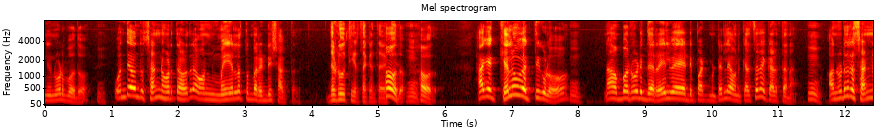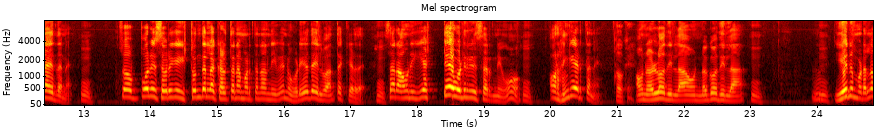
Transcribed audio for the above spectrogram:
ನೀವು ನೋಡ್ಬೋದು ಒಂದೇ ಒಂದು ಸಣ್ಣ ಹೊಡೆತ ಹೊಡೆದ್ರೆ ಅವನ ಮೈಯೆಲ್ಲ ತುಂಬ ರೆಡ್ಡಿಶ್ ಆಗ್ತದೆ. ದಡೂತಿ ಇರ್ತಕ್ಕಂಥ ಹೌದು ಹೌದು. ಹಾಗೆ ಕೆಲವು ವ್ಯಕ್ತಿಗಳು ನಾ ಒಬ್ಬ ನೋಡಿದ್ದೆ ರೈಲ್ವೆ ಡಿಪಾರ್ಟ್ಮೆಂಟಲ್ಲಿ ಅವನ ಕೆಲಸನೇ ಕಳ್ತಾನೆ. ಅವ್ನು ನೋಡಿದ್ರೆ ಸಣ್ಣ ಇದ್ದಾನೆ. ಸೊ ಪೊಲೀಸ್ ಅವರಿಗೆ ಇಷ್ಟೊಂದೆಲ್ಲ ಕಳ್ತನ ಮಾಡ್ತಾನ ನೀವೇನು ಹೊಡೆಯೋದೇ ಇಲ್ವಾ ಅಂತ ಕೇಳಿದೆ. ಸರ್ ಅವನಿಗೆ ಎಷ್ಟೇ ಹೊಡಿರಿ ಸರ್ ನೀವು ಅವ್ನು ಹಂಗೆ ಇರ್ತಾನೆ. ಓಕೆ ಅವ್ನು ಅಳ್ಳೋದಿಲ್ಲ ಅವ್ನು ನಗೋದಿಲ್ಲ. ಏನು ಮಾಡಲ್ಲ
